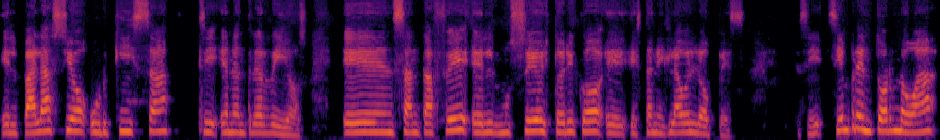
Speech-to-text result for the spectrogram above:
el Palacio Urquiza ¿sí? en Entre Ríos, en Santa Fe el Museo Histórico eh, Estanislao López. ¿sí? Siempre en torno a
